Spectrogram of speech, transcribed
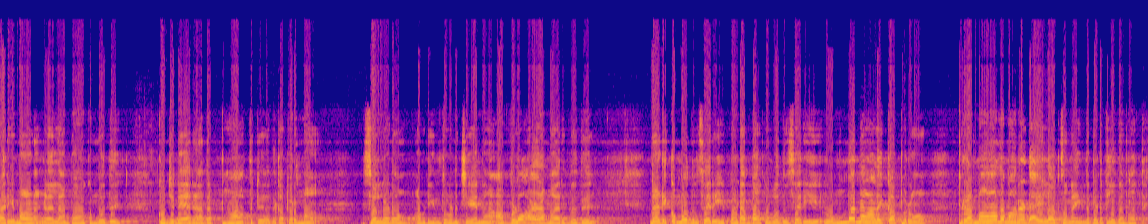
பரிமாணங்கள் எல்லாம் பார்க்கும்போது கொஞ்ச நேரம் அதை பார்த்துட்டு அதுக்கப்புறமா சொல்லணும் அப்படின்னு தோணுச்சு. ஏன்னா அவ்வளோ ஆழமாக இருந்தது. நடிக்கும் போதும் சரி படம் பார்க்கும்போதும் சரி ரொம்ப நாளைக்கு அப்புறம் பிரமாதமான டயலாக்ஸை நான் இந்த படத்துல தான் பார்த்தேன்.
